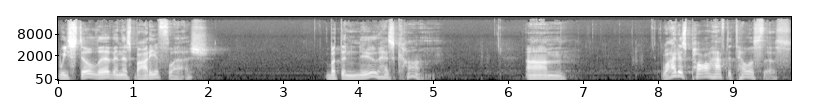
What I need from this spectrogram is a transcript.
We still live in this body of flesh but the new has come. Um, why does Paul have to tell us this?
